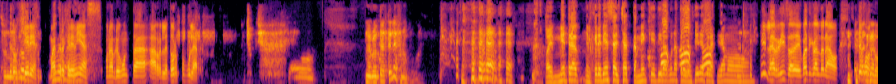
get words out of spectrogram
Son una vergüenza. Jere, Son- maestro. Jeremías, una pregunta a relator popular. Me pregunté al teléfono, pues. Oye, mientras el Jere piensa el chat también que tira algunas preguntitas, se las tiramos. La risa de Patrick Maldonado. De fondo.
